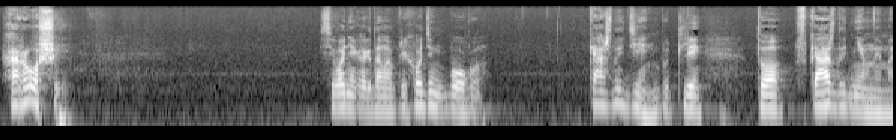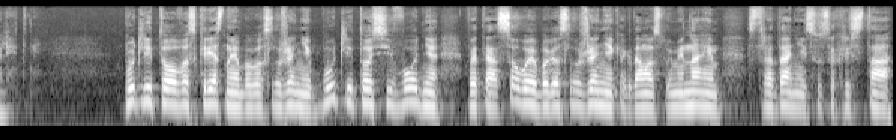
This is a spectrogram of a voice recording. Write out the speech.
хороший. Сегодня, когда мы приходим к Богу, каждый день, будь ли то в каждой дневной молитве, будь ли то воскресное богослужение, будь ли то сегодня в это особое богослужение, когда мы вспоминаем страдания Иисуса Христа,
